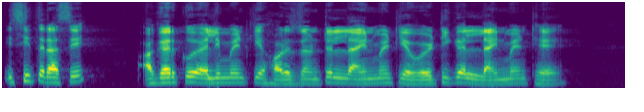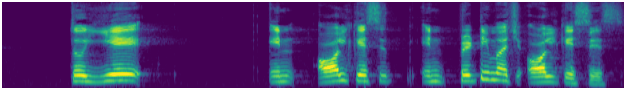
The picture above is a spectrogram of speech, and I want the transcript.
اسی طرح سے اگر کوئی ایلیمنٹ کی ہارزونٹل لائنمنٹ یا ورٹیکل لائنمنٹ ہے، تو یہ in all cases in pretty much all cases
